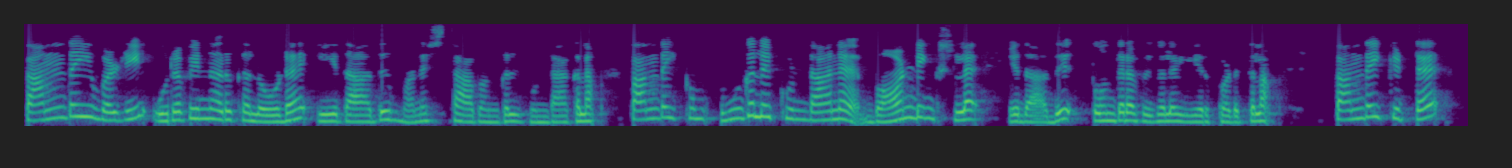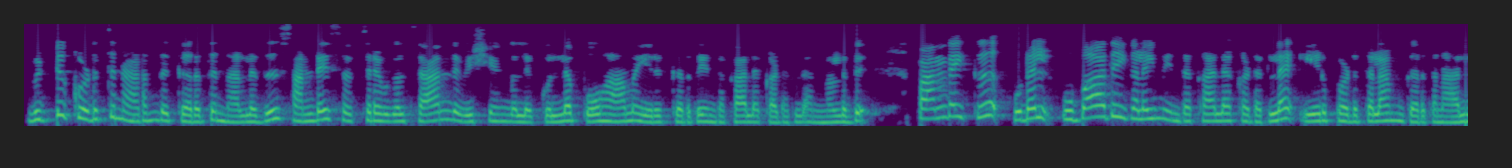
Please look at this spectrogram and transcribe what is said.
தந்தை வழி உறவினர்களோட ஏதாவது மனஸ்தாபங்கள் உண்டாகலாம். தந்தைக்கும் உங்களுக்குண்டான பாண்டிங்ஸ்ல ஏதாவது தொந்தரவுகளை ஏற்படுத்தலாம். தந்தை கிட்ட விட்டு கொடுத்து நடந்துக்கிறது நல்லது. சண்டை சச்சரவுகள் சார்ந்த விஷயங்களுக்குள்ள போகாம இருக்கிறது இந்த காலகட்டத்தில் நல்லது. பந்தைக்கு உடல் உபாதைகளையும் இந்த காலகட்டத்தில் ஏற்படுத்தலாம்ங்கிறதுனால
